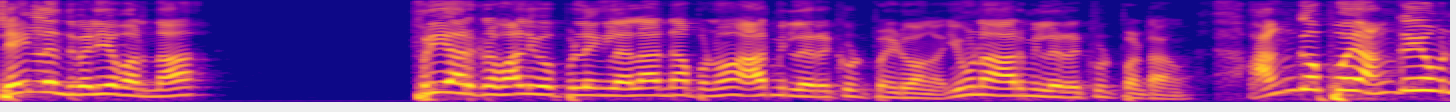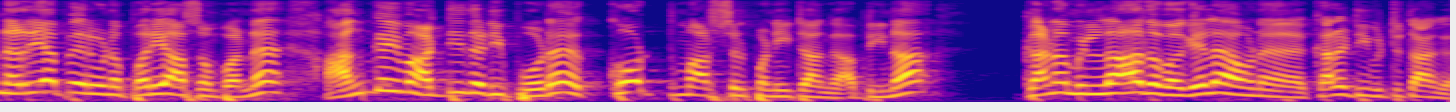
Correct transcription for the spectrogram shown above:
ஜெயில்ல இருந்து வெளியே வந்தான் ஃப்ரீயாக இருக்கிற வாலிப பிள்ளைங்களை எல்லாம் என்ன பண்ணுவாங்க? ஆர்மியில் ரெக்ரூட் பண்ணிடுவாங்க. இவனை ஆர்மியில் ரெக்ரூட் பண்ணிட்டாங்க. அங்கே போய் அங்கேயும் நிறையா பேர் இவனை பரியாசம் பண்ண அங்கே இவன் அடிதடி போட கோர்ட் மார்ஷல் பண்ணிட்டாங்க. அப்படின்னா கணம் இல்லாத வகையில் அவனை கலட்டி விட்டுட்டாங்க.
